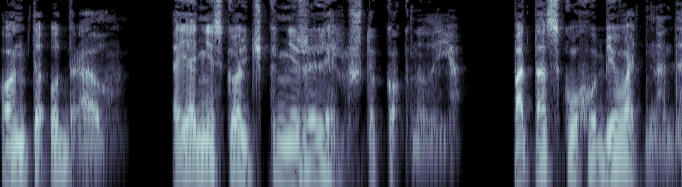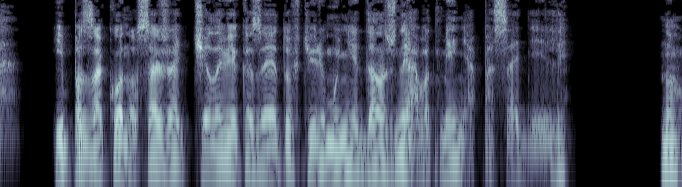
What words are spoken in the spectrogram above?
Он-то удрал, а я нисколько не жалею, что кокнул ее. По тоскух убивать надо. И по закону сажать человека за эту в тюрьму не должны, а вот меня посадили. Но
